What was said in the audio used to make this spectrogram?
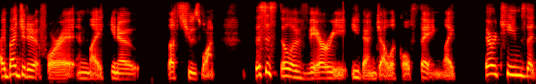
I budgeted it for it and like, you know, let's choose one. This is still a very evangelical thing. Like there are teams that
